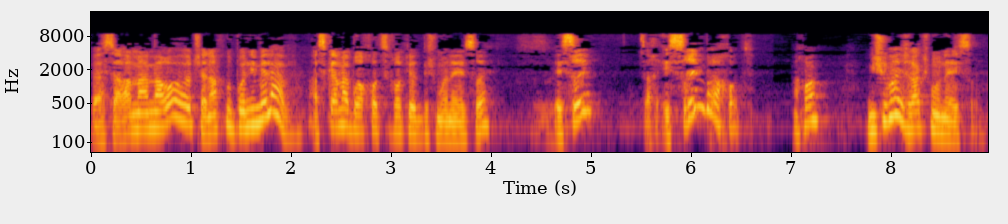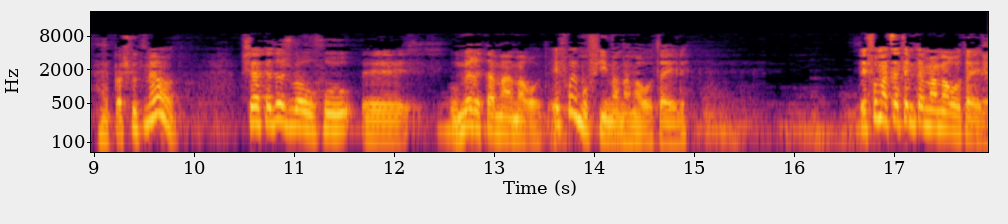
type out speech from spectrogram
ועשרה מאמרות שאנחנו פונים אליו. אז כמה ברכות צריכות להיות בשמונה עשרה? עשרים. צריך עשרים ברכות, נכון? משום מה יש רק שמונה עשרה, פשוט מאוד. כשהקדוש ברוך הוא אה, אומר את המאמרות, איפה הם מופיעים המאמרות האלה? איפה מצאתם את המאמרות האלה?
